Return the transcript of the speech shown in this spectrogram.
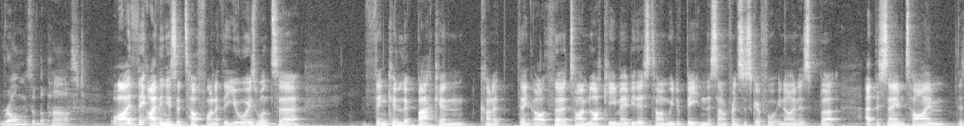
wrongs of the past? Well, I think I think it's a tough one. I think you always want to think and look back and kind of think, oh, third time lucky. Maybe this time we'd have beaten the San Francisco 49ers, but at the same time, the,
